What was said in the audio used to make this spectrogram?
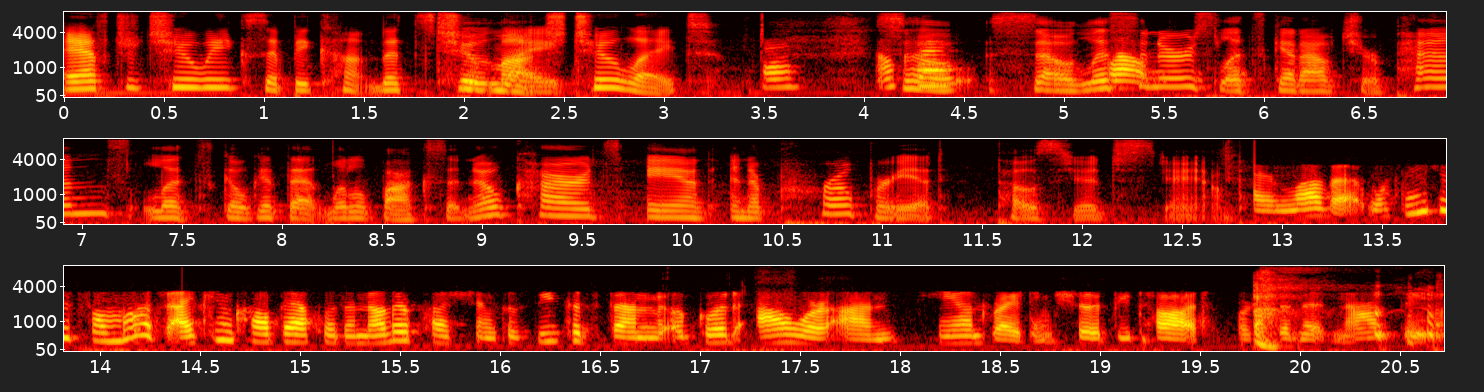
After two weeks, it becomes that's too, Too much. late. Too late. Okay. So, so listeners, let's get out your pens. Let's go get that little box of note cards and an appropriate postage stamp. I love it. Well, thank you so much. I can call back with another question because we could spend a good hour on handwriting. Should it be taught or should it not be?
